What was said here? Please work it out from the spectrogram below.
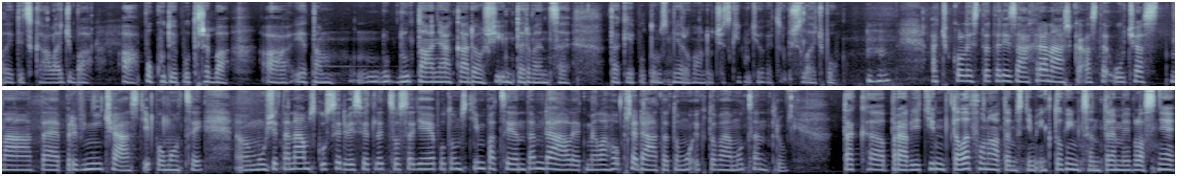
litická léčba a pokud je potřeba a je tam nutná nějaká další intervence, tak je potom směrován do Českých Budějovic už s léčbou. Mm-hmm. Ačkoliv jste tedy záchranářka a jste účastná té první části pomoci, eh, můžete nám zkusit vysvětlit, co se děje potom s tím pacientem dál, jakmile ho předáte tomu iktovému centru? Tak eh, právě tím telefonátem s tím iktovým centrem my vlastně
